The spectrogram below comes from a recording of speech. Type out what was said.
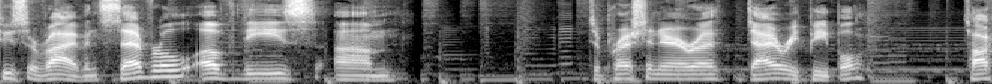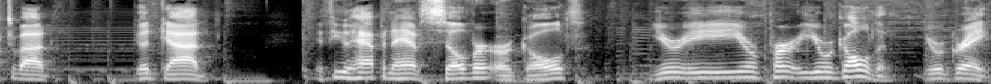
to survive. And several of these um, depression era diary people talked about good god if you happen to have silver or gold you're you're per, you were golden. You were great.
